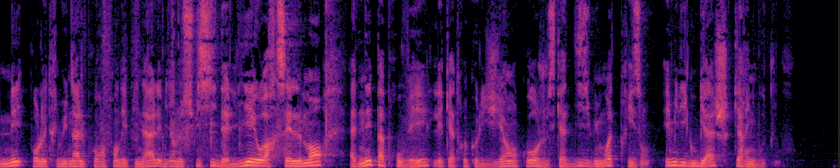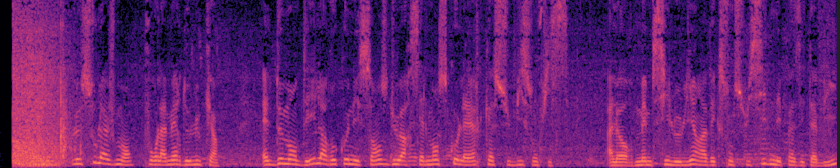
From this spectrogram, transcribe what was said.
Mais pour le tribunal pour enfants d'Épinal, eh bien, le suicide lié au harcèlement n'est pas prouvé. Les quatre collégiens encourent jusqu'à 18 mois de prison. Émilie Gougache, Karine Bouteloup. Le soulagement pour la mère de Lucas. Elle demandait la reconnaissance du harcèlement scolaire qu'a subi son fils. Alors, même si le lien avec son suicide n'est pas établi,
